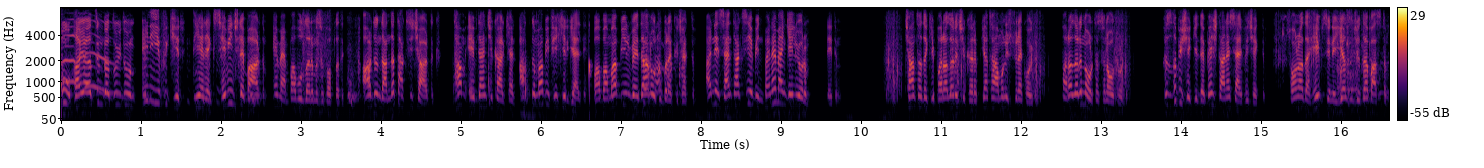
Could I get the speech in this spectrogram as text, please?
Bu hayatımda duyduğum en iyi fikir diyerek sevinçle bağırdım. Hemen bavullarımızı topladık. Ardından da taksi çağırdık. Tam evden çıkarken aklıma bir fikir geldi. Babama bir veda notu bırakacaktım. Anne sen taksiye bin ben hemen geliyorum dedim. Çantadaki paraları çıkarıp yatağımın üstüne koydum. Paraların ortasına oturdum. Hızlı bir şekilde beş tane selfie çektim. Sonra da hepsini yazıcıda bastım.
